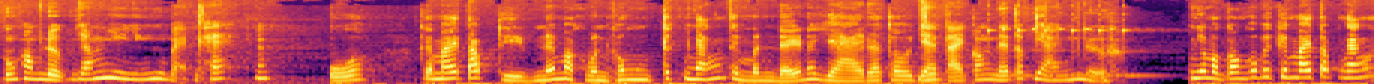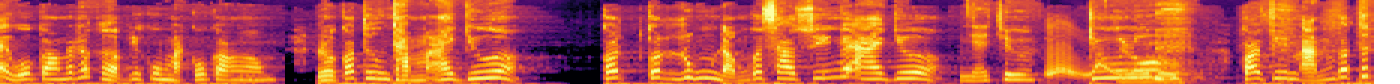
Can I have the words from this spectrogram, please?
cũng không được giống như những người bạn khác á. ủa cái mái tóc thì nếu mà mình không thích ngắn thì mình để nó dài ra thôi chứ. dạ tại con để tóc dài cũng được. Nhưng mà con có biết cái mái tóc ngắn này của con nó rất hợp với khuôn mặt của con không? Rồi có thương thầm ai chưa? Có có rung động có sao xuyến với ai chưa? Dạ chưa. Chưa luôn coi phim ảnh có thích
